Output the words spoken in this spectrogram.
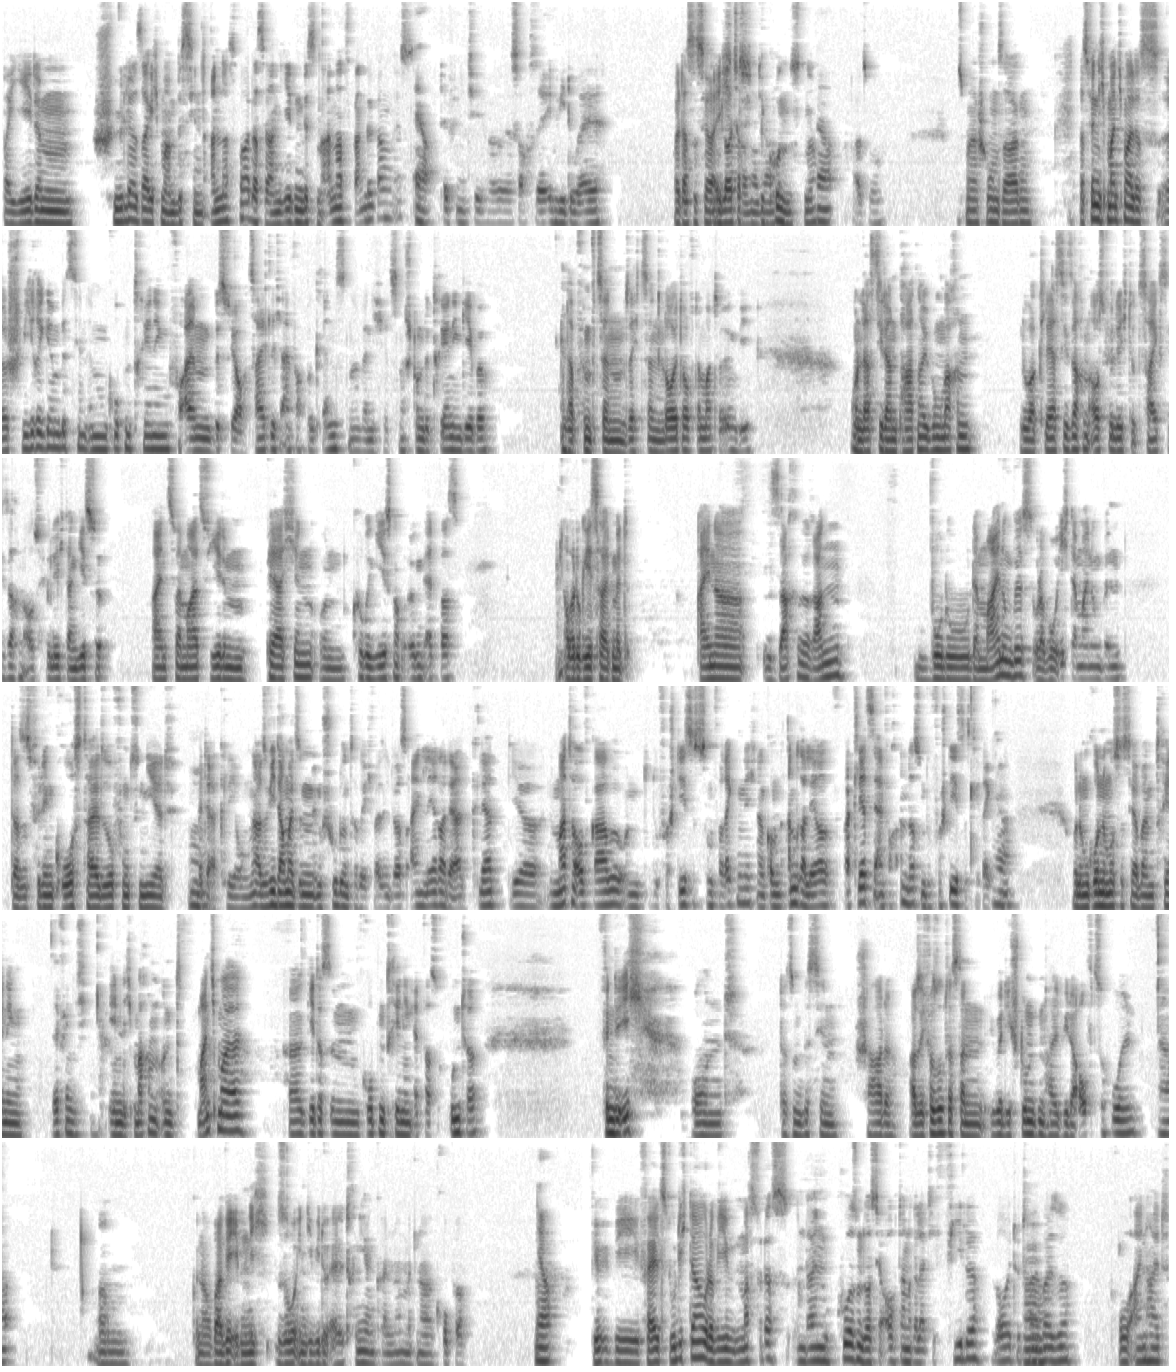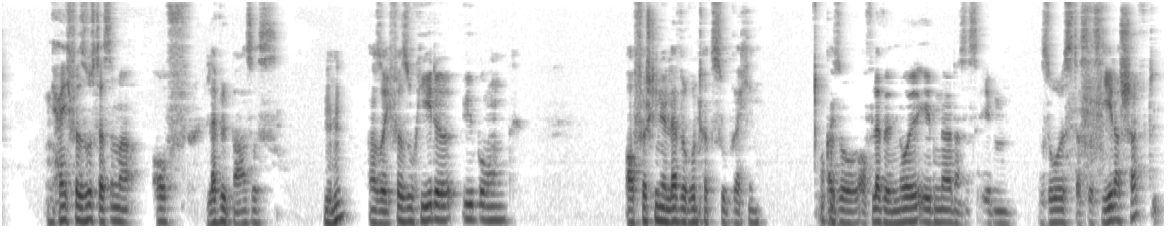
bei jedem Schüler, sage ich mal, ein bisschen anders war, dass er an jeden ein bisschen anders rangegangen ist? Ja, definitiv. Also der ist auch sehr individuell. Weil das ist ja Die echt die. Kunst, ne? Ja. Also muss man ja schon sagen. Das finde ich manchmal das äh, Schwierige ein bisschen im Gruppentraining. Vor allem bist du ja auch zeitlich einfach begrenzt. Ne? Wenn ich jetzt eine Stunde Training gebe und habe 15, 16 Leute auf der Matte irgendwie und lass die dann Partnerübungen machen. Du erklärst die Sachen ausführlich, du zeigst die Sachen ausführlich, dann gehst du ein, zwei Mal zu jedem Pärchen und korrigierst noch irgendetwas. Aber du gehst halt mit einer Sache ran, wo du der Meinung bist oder wo ich der Meinung bin, dass es für den Großteil so funktioniert Mhm. mit der Erklärung. ne? Also wie damals im, im Schulunterricht. Nicht, du hast einen Lehrer, der erklärt dir eine Matheaufgabe und du verstehst es zum Verrecken nicht. Dann kommt ein anderer Lehrer, erklärt es dir einfach anders und du verstehst es direkt. Ja. Und im Grunde musst du es ja beim Training Definitiv. ähnlich machen. Und manchmal äh, geht es im Gruppentraining etwas unter, finde ich. Und das ist ein bisschen schade. Also ich versuche das dann über die Stunden halt wieder aufzuholen. Ja. Ähm, genau, weil wir eben nicht so individuell trainieren können ne, mit einer Gruppe. Ja. Wie, wie verhältst du dich da oder wie machst du das in deinen Kursen? Du hast ja auch dann relativ viele Leute teilweise pro Einheit. Ja, ich versuche das immer auf Levelbasis. Mhm. Also ich versuche jede Übung auf verschiedene Level runterzubrechen. Okay. Also auf Level 0 Ebene, dass es eben so ist, dass es jeder schafft.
